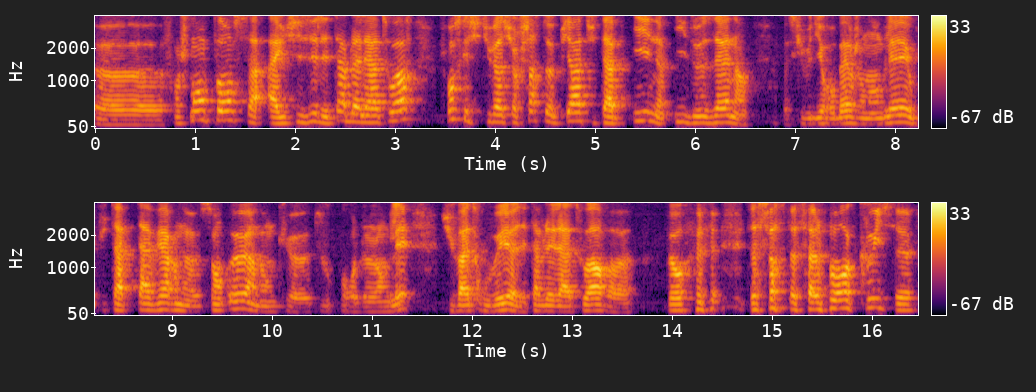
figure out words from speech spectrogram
Euh, franchement, pense à, utiliser des tables aléatoires. Je pense que si tu vas sur Chartopia, tu tapes in, i2n, ce qui veut dire auberge en anglais, ou tu tapes taverne sans e, hein, donc euh, toujours pour l'anglais, tu vas trouver euh, des tables aléatoires. Ça se part totalement en couille, ce,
